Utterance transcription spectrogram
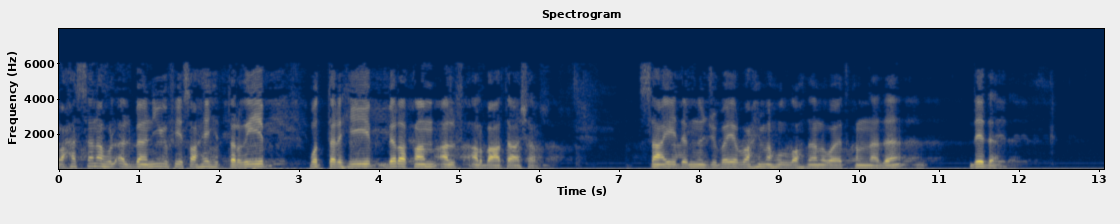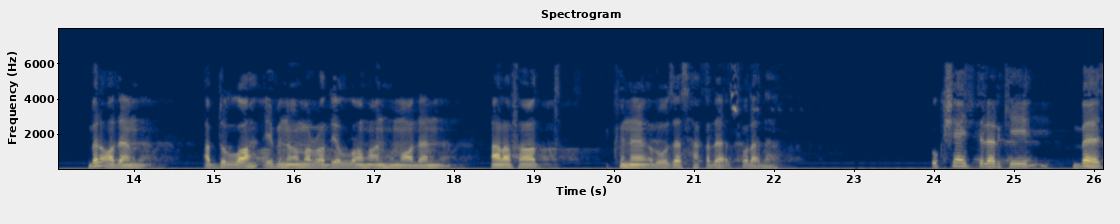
وحسنه الألباني في صحيح الترغيب والترهيب برقم 1014 said ibn jubayr rahimaullohdan rivoyat qilinadi dedi. Bir odam abdulloh ibn umar roziyallohu anhudan arafot kuni ro'zasi haqida so'radi. U kishi aytdilarki biz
